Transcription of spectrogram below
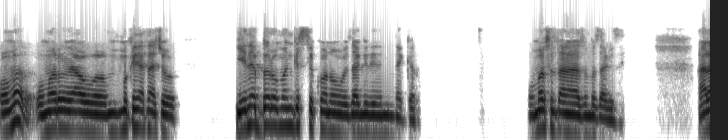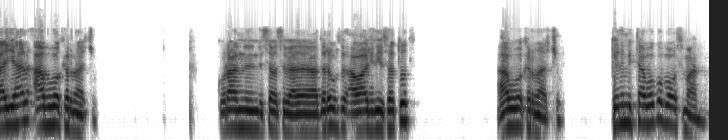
ዑመር ዑመር ያው ምክንያት ናቸው። የነበረው መንግስት እኮ ነው እዛ ጊዜ የሚነገረው። ዑመር ስልጣን ያዘው በዛ ጊዜ አላየሃል አቡበክር ናቸው። ቁርአን እንዲሰበሰብ ያደረጉት አዋጅን የሰጡት አቡበክር ናቸው። ግን የሚታወቀው በኡስማን ነው።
